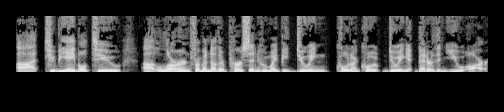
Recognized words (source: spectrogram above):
uh, to be able to uh, learn from another person who might be doing quote unquote doing it better than you are.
